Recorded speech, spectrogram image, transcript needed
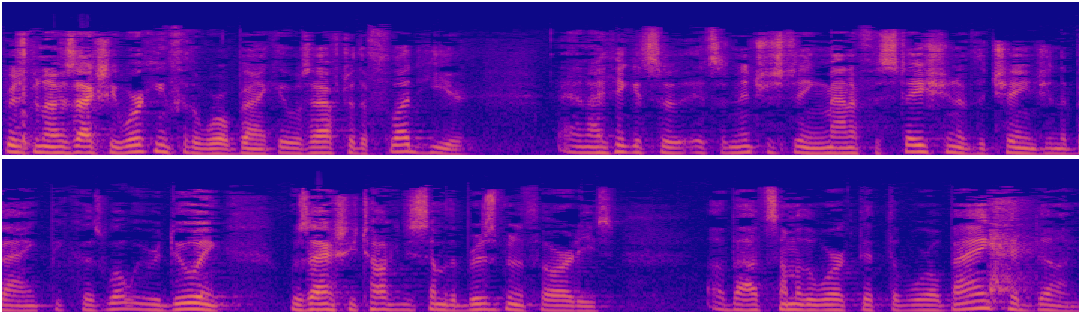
Brisbane, I was actually working for the World Bank. It was after the flood here. And I think it's, a, it's an interesting manifestation of the change in the bank because what we were doing was actually talking to some of the Brisbane authorities about some of the work that the World Bank had done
